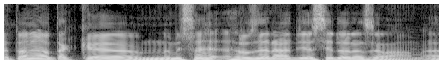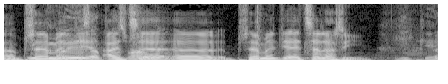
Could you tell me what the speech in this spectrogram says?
E, Tonio, tak e, my jsme hrozně rádi, že jsi dorazila. E, přejeme, ti, ať se, e, přejeme ti, ať se daří. Díky. E,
